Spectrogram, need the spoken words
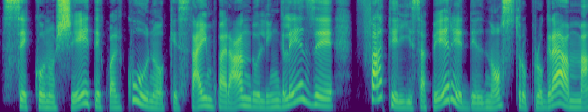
se conoscete qualcuno che sta imparando l'inglese, fategli sapere del nostro programma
